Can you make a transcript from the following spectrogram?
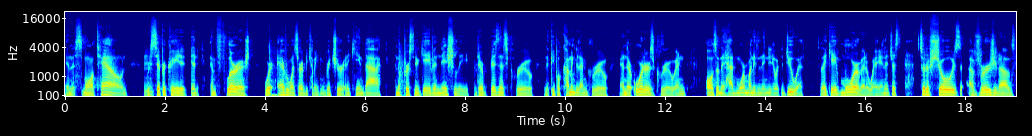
in this small town mm. reciprocated and flourished where everyone started becoming richer and it came back and the person who gave initially their business grew and the people coming to them grew and their orders grew and all of a sudden they had more money than they knew what to do with so they gave more of it away and it just sort of shows a version of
